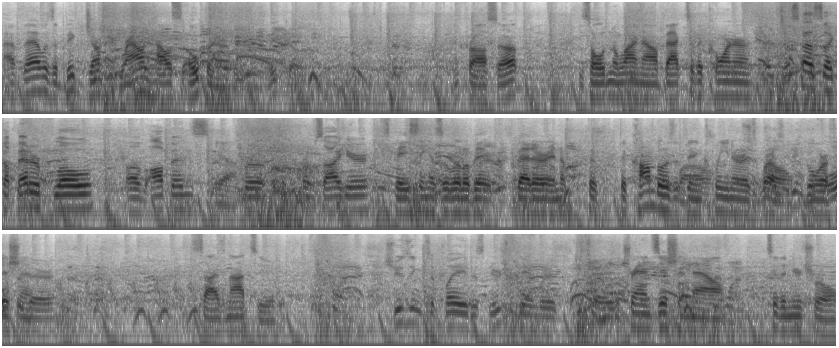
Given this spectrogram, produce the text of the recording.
Uh, That was a big jump roundhouse opener. And cross up. He's holding the line now, back to the corner. It just has like a better flow of offense Yeah. for, from Sai here. Spacing is a little bit better, and the, the, combos have been cleaner as well, Surprised he didn't go more efficient. There. Decides not to. Choosing to play this neutral game with The transition now to the neutral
